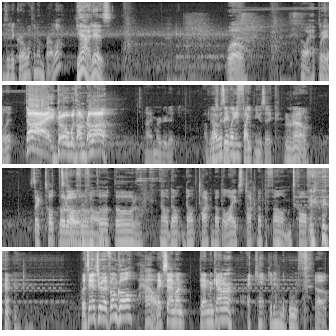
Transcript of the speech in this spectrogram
Is it a girl with an umbrella? Yeah, it is. Whoa. Oh, I have to Wait. kill it. Die! Go with umbrella. I murdered it. Why That's was it like fight music? I don't know. It's like call for Totoro. phone. Totoro. No, don't don't talk about the lights. Talk about the phone. Let's call. Let's answer that phone call. How? Next time on Tandem Encounter. I can't get in the booth. Oh.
